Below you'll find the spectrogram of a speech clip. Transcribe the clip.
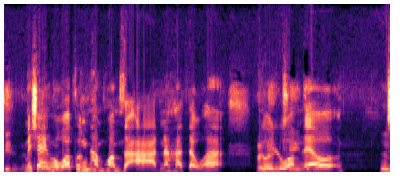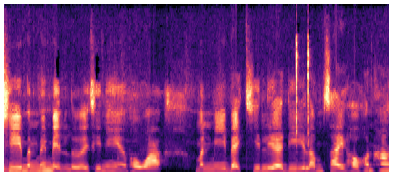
กลิ่นลยไม่ใช่เพราะว่าเพิ่งทำความสะอาดนะคะ แต่ว่าอันโดนี้ยรวมขี้แล้วอืมที่มันไม่เหม็นเลยที่นี่ เพราะว่ามันมีแบคทีเรียดีลำไส้เขาค่อนข้าง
